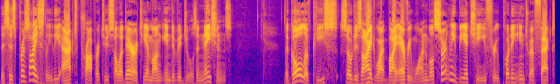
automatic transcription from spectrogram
This is precisely the act proper to solidarity among individuals and nations. The goal of peace, so desired by everyone, will certainly be achieved through putting into effect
